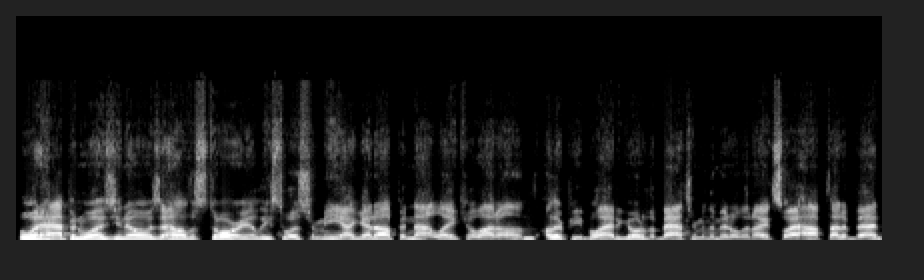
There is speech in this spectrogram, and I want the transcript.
but what happened was, you know, it was a hell of a story. At least it was for me. I got up and not like a lot of other people. I had to go to the bathroom in the middle of the night. So I hopped out of bed,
